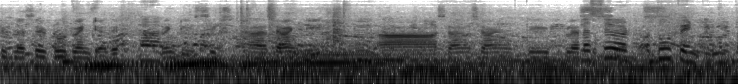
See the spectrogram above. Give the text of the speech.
ఫిఫ్టీ ప్లస్ టూ ట్వంటీ అదే ఆ. Twenty six seventy seven seventy plus plus two twenty ಮುಲ್ಪ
